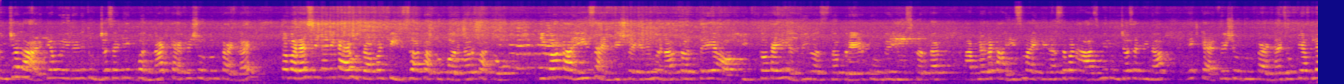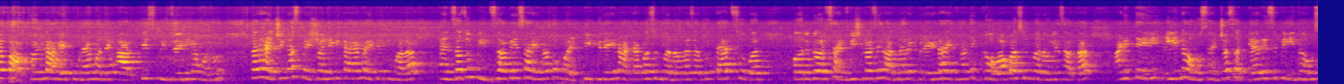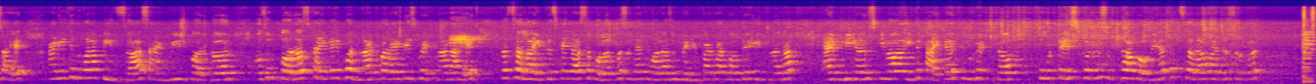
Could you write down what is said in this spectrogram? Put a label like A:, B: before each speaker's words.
A: तुमच्या लाडक्या वैरीने तुमच्यासाठी एक भन्नाट कॅफे शोधून काढलाय. तर बऱ्याच ठिकाणी काय होतं आपण पिझ्झा खातो बर्गर खातो किंवा काही सँडविच वगैरे म्हणा तर ते इतकं काही हेल्दी नसतं. ब्रेड कोणते यूज करतात आपल्याला काहीच माहिती नसतं. पण आज मी तुमच्यासाठी ना एक कॅफे शोधून काढलाय जो की आपल्या वाकडला आहे पुण्यामध्ये आरतीस पिझेरिया म्हणून. तर ह्याची ना स्पेशालिटी काय माहिती आहे तुम्हाला? ह्यांचा जो पिझ्झा बेस आहे ना तो मल्टीग्रेन आट्यापासून बनवला जातो. त्याचसोबत बर्गर सँडविचला जे लागणारे ब्रेड आहेत ना ते गव्हापासून बनवले जातात. आणि तेही इन हाऊस ह्यांच्या सगळ्या रेसिपी इन हाऊस आहेत. आणि इथे तुम्हाला पिझ्झा सँडविच बर्गर अजून बरंच काही काही भन्नाट व्हरायटीज भेटणार आहेत. तर चला इथेच काही जास्त बोलत बसत नाही. तुम्हाला अजून मेन्यू कार्ड दाखवते. इथलं ना ॲम्बियन्स किंवा इथे काय काय फूड भेटतं फूड टेस्ट करून सुद्धा बघूया. तर चला माझ्यासोबत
